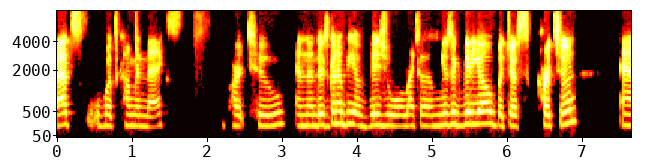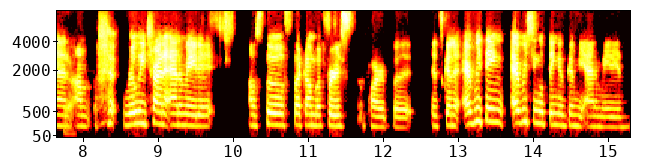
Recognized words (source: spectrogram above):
that's what's coming next part two. And then there's gonna be a visual like a music video but just cartoon. And Yeah. i'm really trying to animate it. I'm still stuck on the first part but it's gonna everything every single thing is gonna be animated.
